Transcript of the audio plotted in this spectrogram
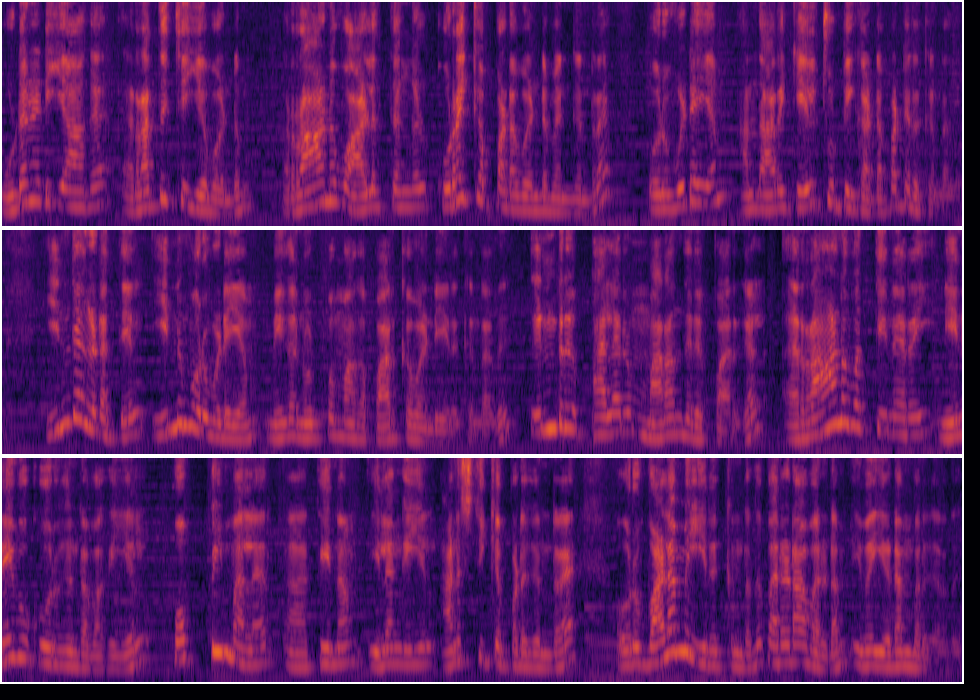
உடனடியாக ரத்து செய்ய வேண்டும். ராணுவ அழுத்தங்கள் குறைக்கப்பட வேண்டும் என்கின்ற ஒரு விடயம் அந்த அறிக்கையில் சுட்டிக்காட்டப்பட்டிருக்கின்றது. இந்த இடத்தில் இன்னும் ஒரு விடயம் மிக நுட்பமாக பார்க்க வேண்டியிருக்கின்றது. இன்று பலரும் மறந்திருப்பார்கள். இராணுவத்தினரை நினைவு கூறுகின்ற வகையில் பொப்பி மலர் தினம் இலங்கையில் அனுஷ்டிக்கப்படுகின்ற ஒரு வளமை இருக்கின்றது. வருடா வருடம் இவை இடம்பெறுகிறது.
